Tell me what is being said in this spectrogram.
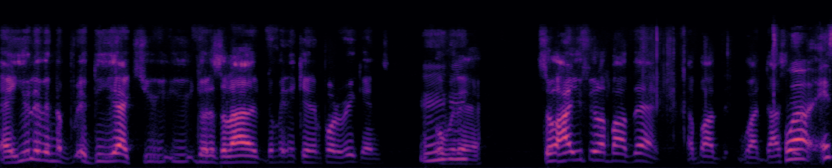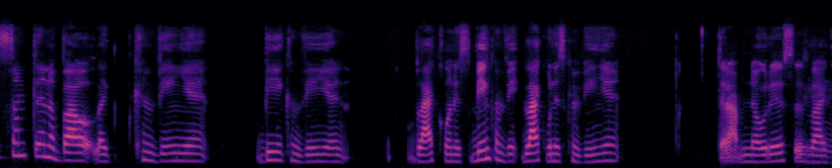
And you live in the BX, you, you there's a lot of Dominican and Puerto Ricans over Mhm. there. So how you feel about that? About what that's Well, it's something about like convenient, being convenient. Black when it's being conven- black when it's convenient that I've noticed is like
